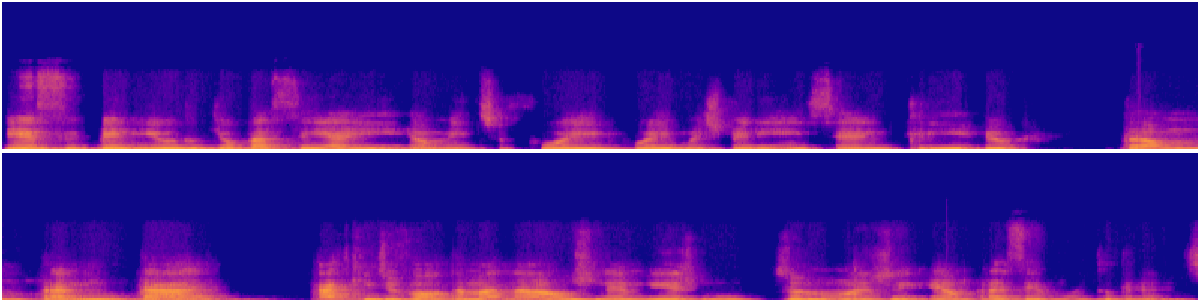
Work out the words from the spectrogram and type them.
esse período que eu passei aí realmente foi, foi uma experiência incrível. Então, para mim, estar tá aqui de volta a Manaus, né, mesmo de longe, é um prazer muito grande.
